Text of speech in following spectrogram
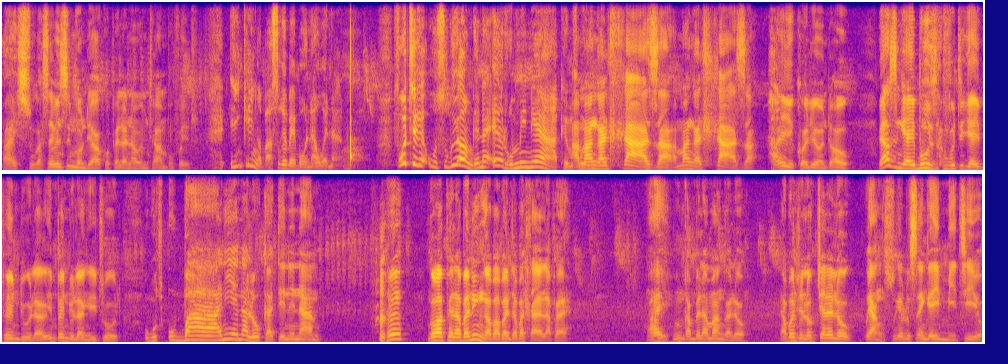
Hayi suka sebenzisa ingqondo yakho phela nawe mthambo mfowethu. Inkinga basuke bebona wena ngqo. Futhi-ke usuke uyongena erumini yakhe mfowethu. amangahlaza amangahlaza. Ayikho leyo nto hawu. Yazi ngiyayibuza futhi ngiyayiphendula impendula ngiyitholi ukuthi ubani yena lo gadeni nami? He? ngoba phela abaningi ngabo abantu abahlala lapha. Hayi ungiqambela amanga lo. Yabo nje lokutshela lokho uyangisukela usenge imithiyo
